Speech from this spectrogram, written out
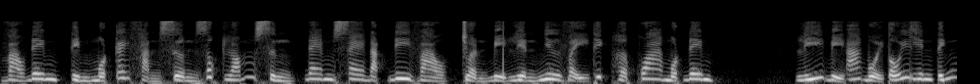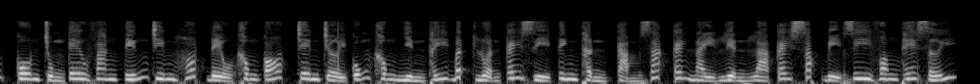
Vào đêm tìm một cái phản sườn dốc lõm sừng, đem xe đặt đi vào, chuẩn bị liền như vậy thích hợp qua một đêm. Lý bị á buổi tối yên tĩnh, côn trùng kêu vang tiếng chim hót đều không có, trên trời cũng không nhìn thấy bất luận cái gì tinh thần, cảm giác cái này liền là cái sắp bị di vong thế giới.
